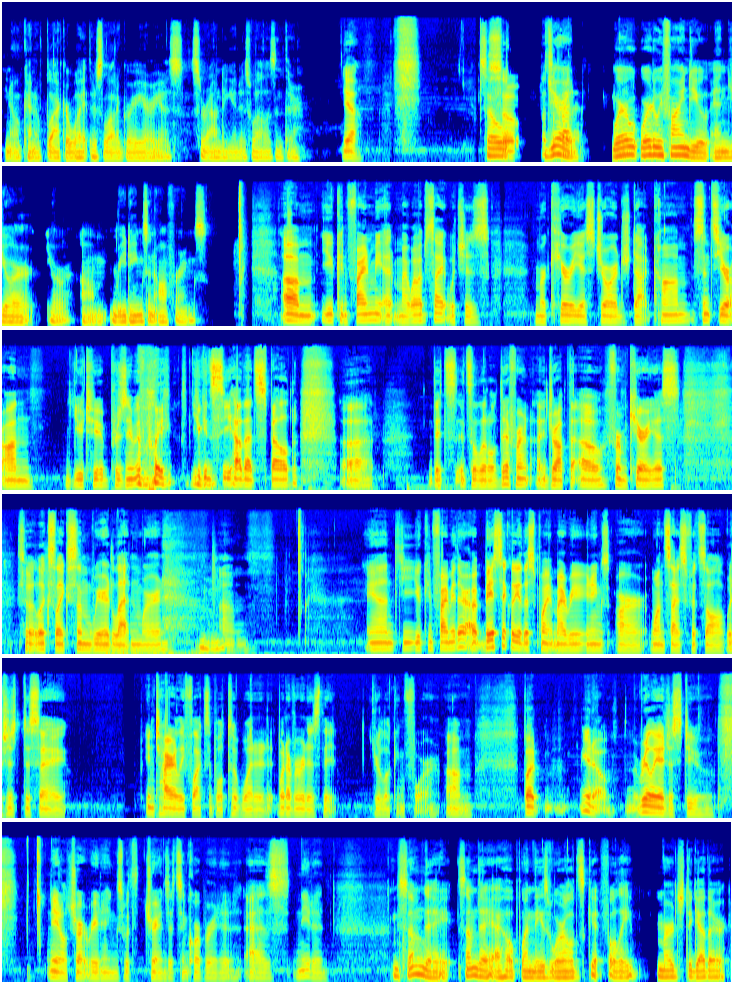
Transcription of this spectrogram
you know, kind of black or white. There's a lot of gray areas surrounding it as well, isn't there? Yeah. So, so Jared, where where do we find you and your your um, readings and offerings? Um, you can find me at my website, which is mercuriusgeorge.com. Since you're on YouTube, presumably you can see how that's spelled. Uh, it's it's a little different. I dropped the O from curious, so it looks like some weird Latin word. Mm-hmm. Um, and you can find me there. Uh, basically, at this point, my readings are one size fits all, which is to say, entirely flexible to what it whatever it is that you're looking for. Um, but you know, really, I just do natal chart readings with transits incorporated as needed. Someday, someday, I hope when these worlds get fully merged together,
